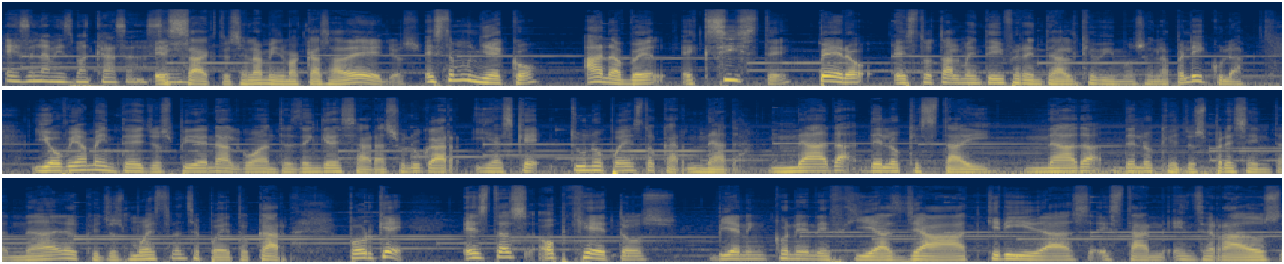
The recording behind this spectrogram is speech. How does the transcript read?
Es en la misma casa. Sí. Exacto, es en la misma casa de ellos. Este muñeco, Annabelle, existe, pero es totalmente diferente al que vimos en la película. Y obviamente ellos piden algo antes de ingresar a su lugar y es que tú no puedes tocar nada, nada de lo que está ahí, nada de lo que ellos presentan, nada de lo que ellos muestran se puede tocar. Porque estos objetos vienen con energías ya adquiridas, están encerrados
